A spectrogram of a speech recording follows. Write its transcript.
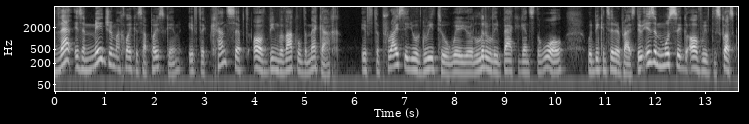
That is a major machlokes hapoiskim if the concept of being mevatel the mekach, if the price that you agree to, where you're literally back against the wall, would be considered a price. There is a musig of we've discussed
